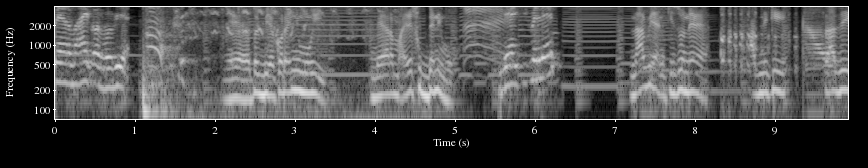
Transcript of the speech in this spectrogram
মেয়ের ভাই করব বিয়ে। মেয়ে তো বিয়ে করে নিমুই মেয়ের মায়ের শুদ্ধ নিমু বিয়ে কি পেলেন না বিয়েন কিছু নে। আপনি কি রাজি?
